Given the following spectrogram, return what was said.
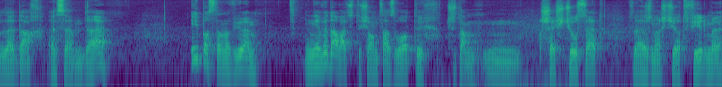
LEDach SMD i postanowiłem nie wydawać 1000 zł, czy tam mm, 600, w zależności od firmy,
